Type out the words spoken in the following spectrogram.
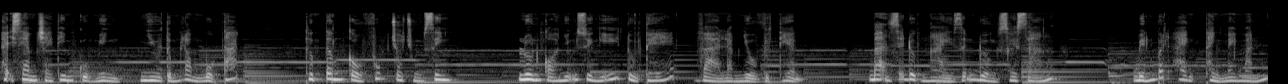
Hãy xem trái tim của mình như tấm lòng Bồ Tát, thực tâm cầu phúc cho chúng sinh – luôn có những suy nghĩ tử tế và làm nhiều việc thiện. Bạn sẽ được ngài dẫn đường soi sáng biến bất hạnh thành may mắn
